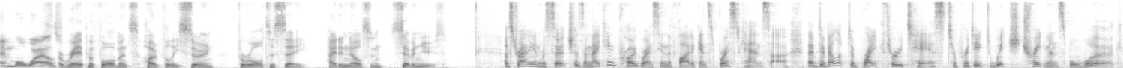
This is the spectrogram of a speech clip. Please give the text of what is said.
and more whales. A rare performance, hopefully soon, for all to see. Hayden Nelson, 7 News. Australian researchers are making progress in the fight against breast cancer. They've developed a breakthrough test to predict which treatments will work.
